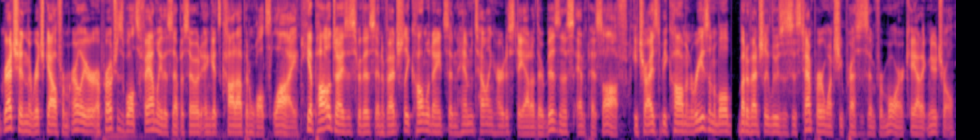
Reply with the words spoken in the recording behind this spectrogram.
Gretchen, the rich gal from earlier, approaches Walt's family this episode and gets caught up in Walt's lie. He apologizes for this and eventually culminates in him telling her to stay out of their business and piss off. He tries to be calm and reasonable, but eventually loses his temper once she presses him for more, chaotic neutral.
